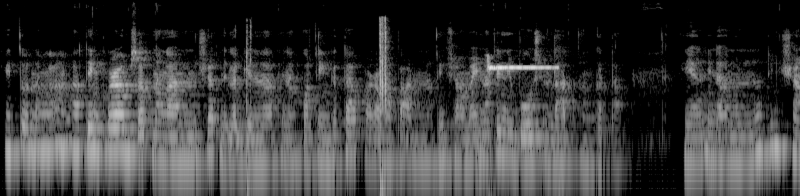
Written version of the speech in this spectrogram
Ito na nga ang ating crabs at nangano na siya at nilagyan na natin ng konting gata para mapaano natin siya. May natin ibuhos yung lahat ng gata. Yan, inaano na natin siya.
